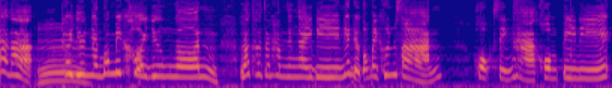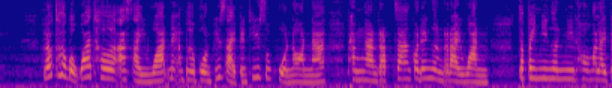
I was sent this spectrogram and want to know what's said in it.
ากอะ่ะ อืม เธอยืนยันว่าไม่เคยยืมเงิน แล้วเธอจะทำยังไงดี เนี่ยเดี๋ยวต้องไปขึ้นศาล 6 สิงหาคมปีนี้ แล้วเธอบอกว่าเธออาศัยวัดในอำเภอโพนพิสัยเป็นที่ซุกหัวนอนนะทำงานรับจ้างก็ได้เงินรายวัน จะไปมีเงินมีทองอะไรไป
